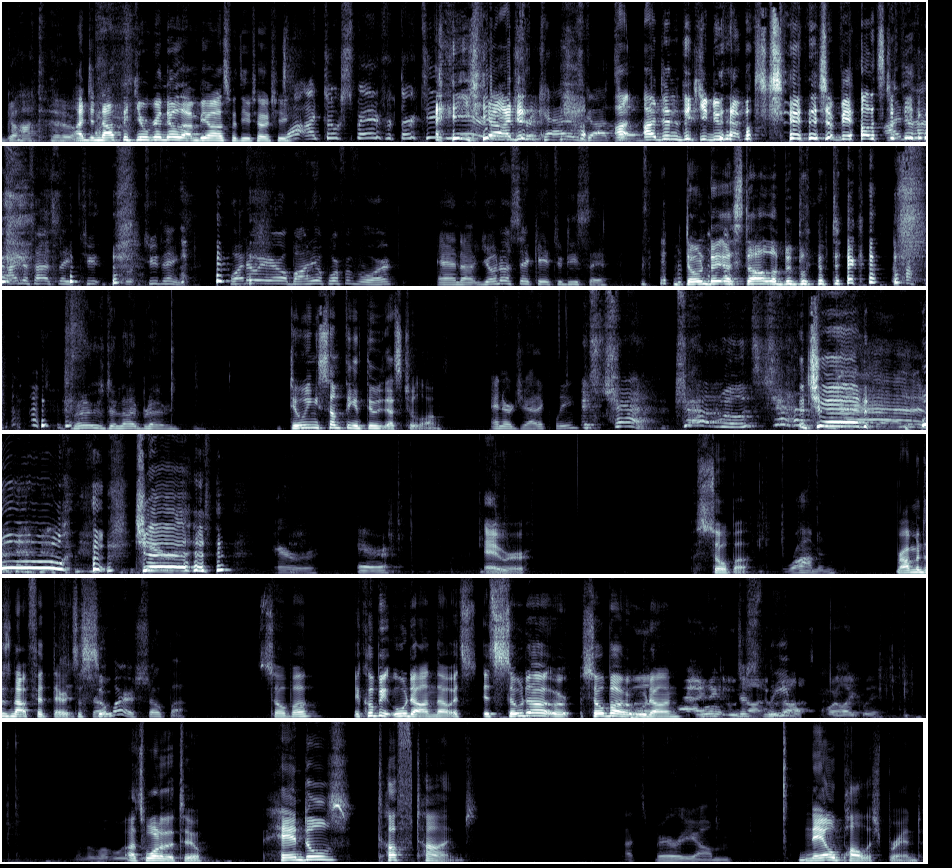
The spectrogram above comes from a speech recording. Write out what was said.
Gato. I did not think you were gonna know that. I'm be honest with you, Tochi. Well, I took Spanish for 13 Yeah. I didn't- Cat has got I. I didn't think you knew that much Spanish. I'll be honest with know, you. how, I know how to say two two things. Puedo ir al baño, por favor. And uh, yo no sé qué tú dices. Donde está la biblioteca? Where is the library? Doing something enthused. That's too long. Energetically. It's Chad. Chad, Will. It's Chad. Chad! Woo! Chad! Error. Error. Error. Soba. Ramen. Ramen does not fit there. Is It's a it so- soba or sopa? soba. It could be udon though. It's it's soda or soba or udon. I I think udon, just leave- udon's more likely. Wonder level That's one of the two. Handles tough times. That's very um Nail polish brand.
